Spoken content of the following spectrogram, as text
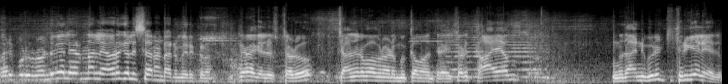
మరి ఇప్పుడు రెండు వేల ఇరవై నాలుగు ఎవరు గెలుస్తారంటారు మీరు ఇక్కడ? ఇక్కడ గెలుస్తాడు చంద్రబాబు నాయుడు ముఖ్యమంత్రి. అవుతాడు ఖాయం. దాని గురించి తిరిగేలేదు.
